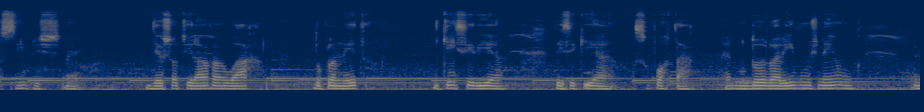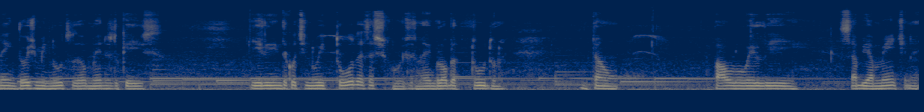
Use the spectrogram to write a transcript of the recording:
simples, né? Deus só tirava o ar do planeta e quem seria dizer que ia suportar. É, não duraríamos nem, um, nem dois minutos ou menos do que isso. E ele ainda continue todas as coisas, né? engloba tudo. Né? Então, Paulo, ele sabiamente né,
